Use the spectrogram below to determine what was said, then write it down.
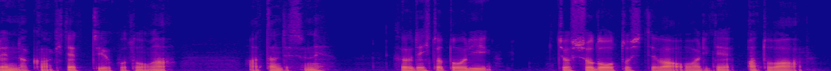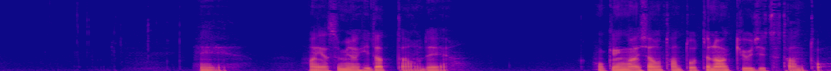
連絡が来てっていうことがあったんですよね。それで一通り、一応初動としては終わりで、あとは、えー、まあ休みの日だったので、保険会社の担当ってのは休日担当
